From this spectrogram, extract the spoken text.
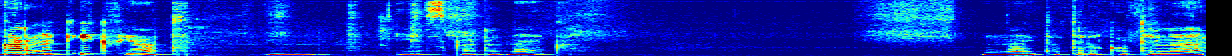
Garnek i kwiat. Mm, Jest garnek. No i to tylko tyle.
